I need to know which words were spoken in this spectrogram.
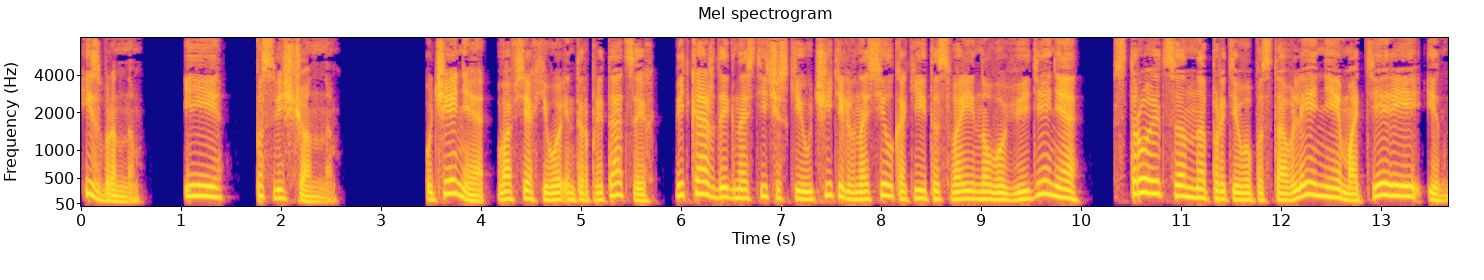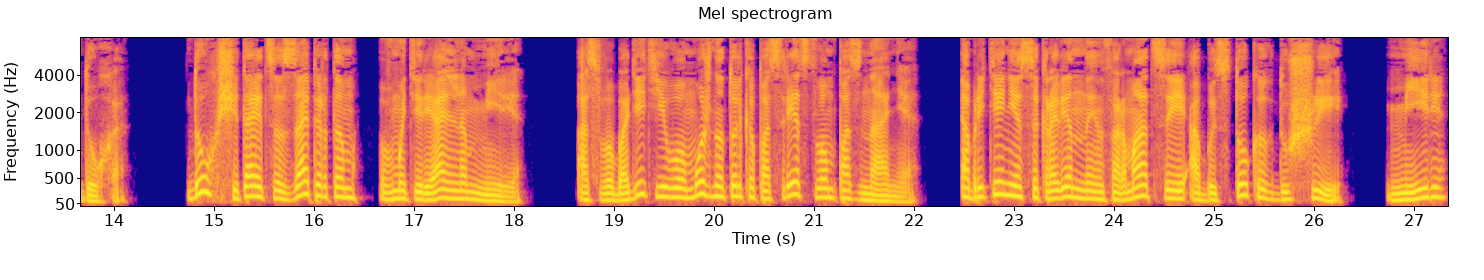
избранным и посвященным. Учение во всех его интерпретациях, ведь каждый гностический учитель вносил какие-то свои нововведения, строится на противопоставлении материи и духа. Дух считается запертым в материальном мире. Освободить его можно только посредством познания обретение сокровенной информации об истоках души, мире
